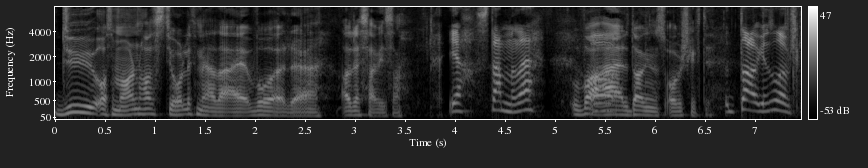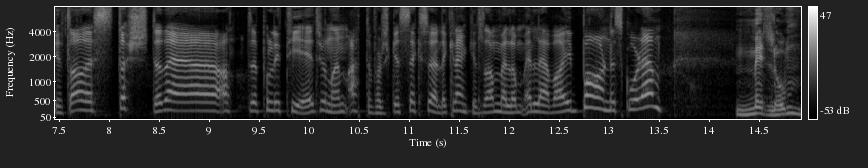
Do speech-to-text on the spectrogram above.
Du, Åse Maren, har stjålet med deg vår uh, Adresseavisa. Ja, stemmer det. Og hva Og- er dagens overskrifter? Dagens overskrifter, det største det er at politiet i Trondheim etterforsker seksuelle krenkelser mellom elever i barneskolen. Mellom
